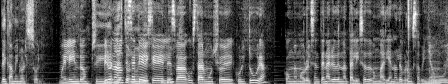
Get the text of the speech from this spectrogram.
de Camino al Sol. Muy lindo. Mira, una noticia que, les va a gustar mucho de cultura conmemoró el centenario del natalicio de don Mariano Lebrón Sabiñón.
